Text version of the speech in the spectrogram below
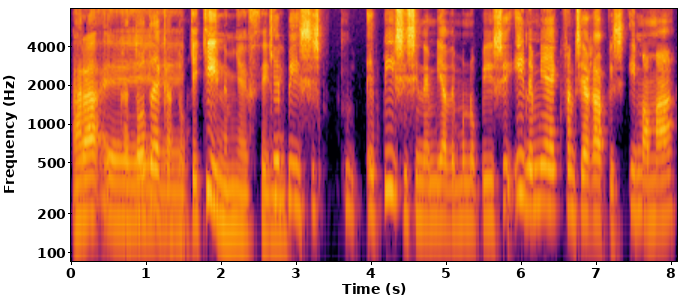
Άρα ε, 100%. και εκεί είναι μια ευθύνη. Και επίσης, επίσης είναι μια δαιμονοποίηση, είναι μια έκφανση αγάπης. Η μαμά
